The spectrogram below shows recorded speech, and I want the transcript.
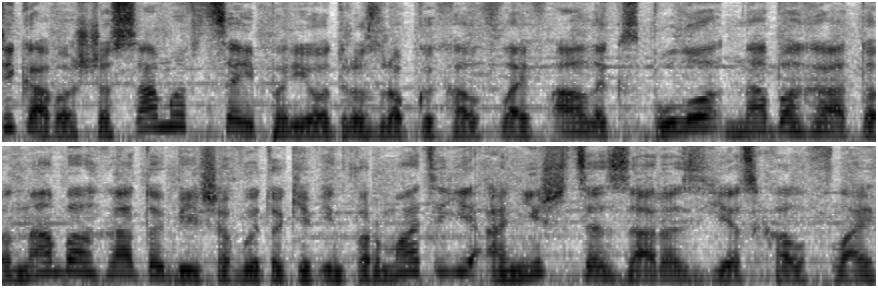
Цікаво, що саме в цей період розробки Half-Life Alyx було набагато набагато більше витоків інформації, аніж це зараз є з Half-Life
